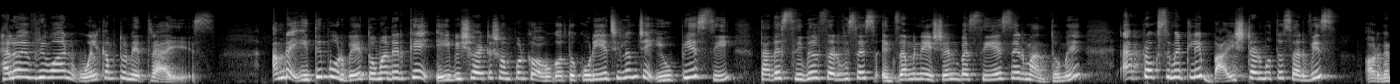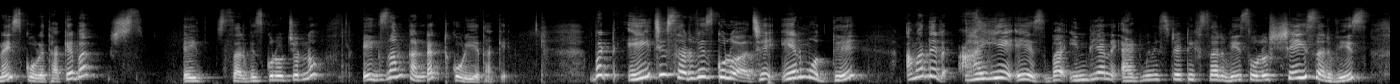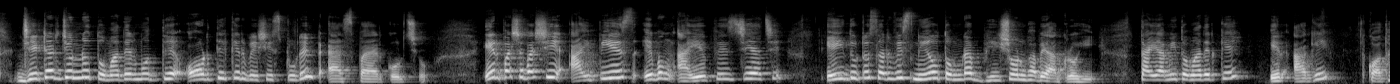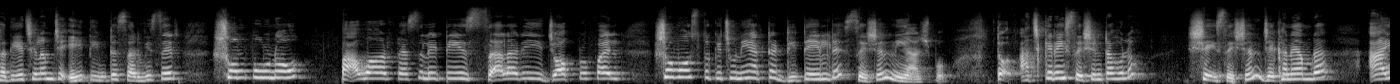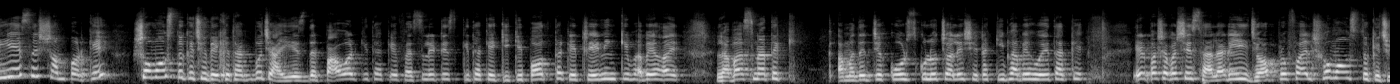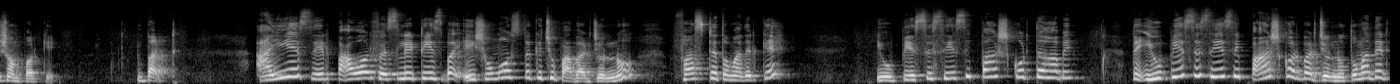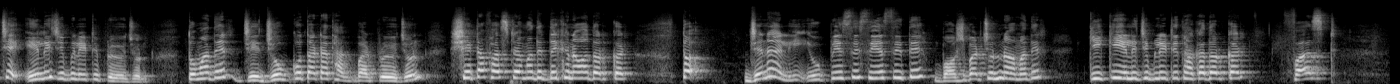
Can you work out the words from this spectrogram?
Hello everyone welcome to Netra IS আমরা ইতিপূর্বে তোমাদেরকে এই বিষয়টা সম্পর্কে অবগত করিয়েছিলাম যে ইউপিএসসি তাদের সিভিল সার্ভিসেস এক্সামিনেশন বা সিএস এর মাধ্যমে অ্যাপ্রক্সিমেটলি বাইশটার মতো সার্ভিস অর্গানাইজ করে থাকে বা এই সার্ভিসগুলোর জন্য এক্সাম কন্ডাক্ট করিয়ে থাকে। বাট এই যে সার্ভিসগুলো আছে, এর মধ্যে আমাদের আইএএস বা ইন্ডিয়ান অ্যাডমিনিস্ট্রেটিভ সার্ভিস হলো সেই সার্ভিস যেটার জন্য তোমাদের মধ্যে অর্ধেকের বেশি স্টুডেন্ট অ্যাসপায়ার করছ। এর পাশাপাশি আইপিএস এবং আইএফএস যে আছে, এই দুটো সার্ভিস নিয়েও তোমরা ভীষণভাবে আগ্রহী। তাই আমি তোমাদেরকে এর আগে কথা দিয়েছিলাম যে এই তিনটে সার্ভিসের সম্পূর্ণ power facilities salary job profile সমস্ত কিছু নিয়ে একটা ডিটেইলডে সেশন নিয়ে আসব। তো আজকের এই সেশনটা হলো সেই সেশন যেখানে আমরা আইএস এর সম্পর্কে সমস্ত কিছু দেখে থাকব যে আইএসদের পাওয়ার কী থাকে ফ্যাসিলিটিস কী থাকে, কী কী পদ থাকে ট্রেনিং কীভাবে হয়, লাভাসনাতে আমাদের যে কোর্সগুলো চলে সেটা কীভাবে হয়ে থাকে, এর পাশাপাশি স্যালারি জব প্রোফাইল সমস্ত কিছু সম্পর্কে। বাট আইএস এর পাওয়ার ফ্যাসিলিটিস বা এই সমস্ত কিছু পাবার জন্য ফার্স্টে তোমাদেরকে ইউপিএসসি সিএসসি পাস করতে হবে। তো ইউপিএসসি সিএসসি পাস করবার জন্য তোমাদের যে এলিজিবিলিটি প্রয়োজন, তোমাদের যে যোগ্যতাটা থাকবার প্রয়োজন, সেটা ফার্স্টে আমাদের দেখে নেওয়া দরকার। তো জেনারেলি ইউপিএসসি সিএসসিতে বসবার জন্য আমাদের কি কি এলিজিবিলিটি থাকা দরকার? ফার্স্ট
